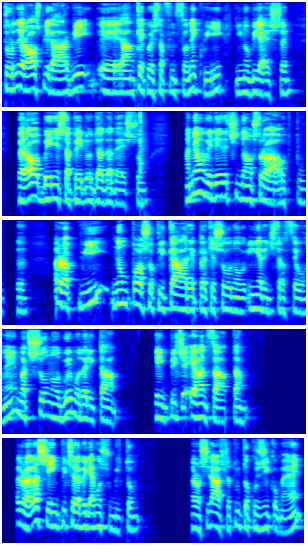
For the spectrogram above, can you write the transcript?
tornerò a spiegarvi eh, anche questa funzione qui in OBS però bene saperlo già da adesso. Andiamo a vederci il nostro output. Allora qui non posso cliccare perché sono in registrazione ma ci sono due modalità semplice e avanzata. Allora la semplice la vediamo subito. Allora si lascia tutto così com'è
